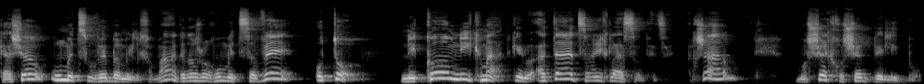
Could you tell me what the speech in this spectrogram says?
כאשר הוא מצווה במלחמה הקדוש ברוך הוא מצווה אותו נקום נקמת כאילו אתה צריך לעשות את זה. עכשיו משה חושב בליבו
